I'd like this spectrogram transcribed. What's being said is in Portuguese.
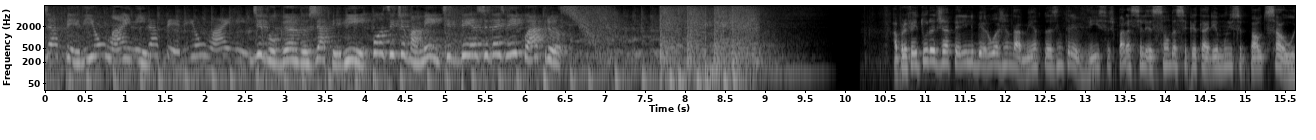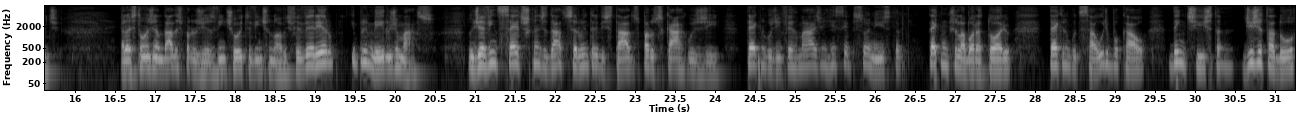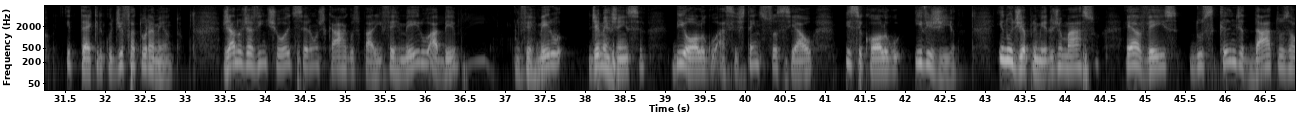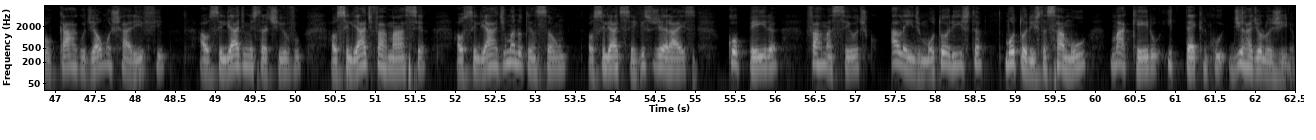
Japeri Online. Japeri Online. Divulgando Japeri positivamente desde 2004. A Prefeitura de Japeri liberou o agendamento das entrevistas para a seleção da Secretaria Municipal de Saúde. Elas estão agendadas para os dias 28 e 29 de fevereiro e 1 de março. No dia 27, os candidatos serão entrevistados para os cargos de técnico de enfermagem, recepcionista, técnico de laboratório, técnico de saúde bucal, dentista, digitador e técnico de faturamento. Já no dia 28 serão os cargos para enfermeiro AB, enfermeiro de emergência, biólogo, assistente social, psicólogo e vigia. E no dia 1 de março é a vez dos candidatos ao cargo de almoxarife, auxiliar administrativo, auxiliar de farmácia, auxiliar de manutenção, auxiliar de serviços gerais, copeira, farmacêutico, além de motorista, motorista SAMU, maqueiro e técnico de radiologia.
